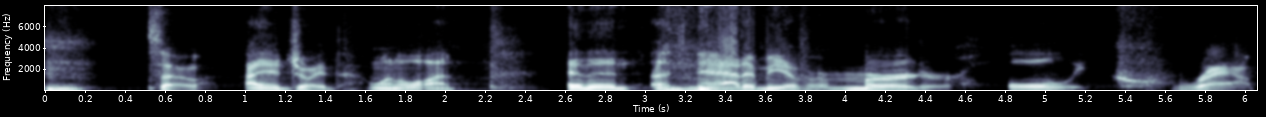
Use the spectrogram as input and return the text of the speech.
so I enjoyed that one a lot. And then Anatomy of a Murder. Holy crap.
